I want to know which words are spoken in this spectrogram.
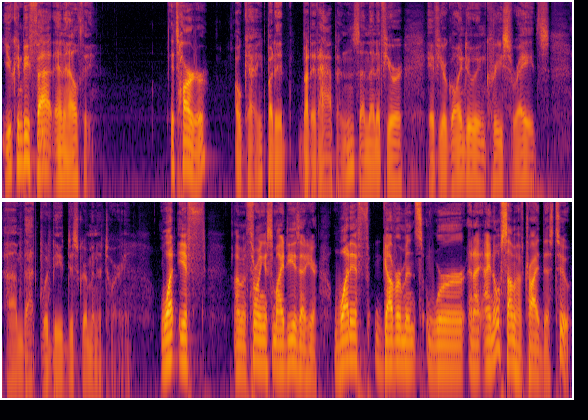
You can be fat and healthy. it's harder. Okay, but it but it happens. And then if you're if you're going to increase rates, um, that would be discriminatory. What if I'm throwing some ideas out here? What if governments were, and I, I know some have tried this too,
